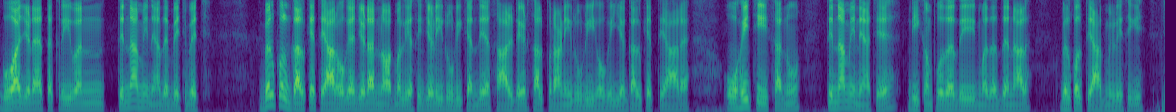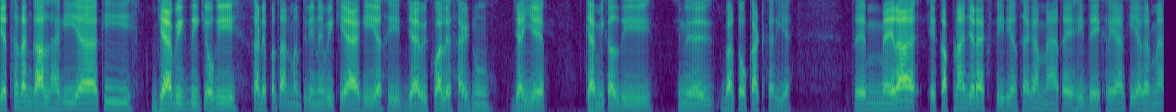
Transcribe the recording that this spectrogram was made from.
ਗੋਹਾ ਜਿਹੜਾ ਹੈ ਤਕਰੀਬਨ ਤਿੰਨਾਂ ਮਹੀਨਿਆਂ ਦੇ ਵਿੱਚ ਵਿੱਚ ਬਿਲਕੁਲ ਗਲ ਕੇ ਤਿਆਰ ਹੋ ਗਿਆ, ਜਿਹੜਾ ਨਾਰਮਲੀ ਅਸੀਂ ਜਿਹੜੀ ਰੂੜੀ ਕਹਿੰਦੇ ਆ ਸਾਲ ਡੇਢ ਸਾਲ ਪੁਰਾਣੀ ਰੂੜੀ ਹੋ ਗਈ ਹੈ, ਗਲ ਕੇ ਤਿਆਰ ਹੈ। ਉਹੀ ਚੀਜ਼ ਸਾਨੂੰ ਤਿੰਨਾਂ ਮਹੀਨਿਆਂ 'ਚ ਡੀਕੰਪੋਜ਼ਰ ਦੀ ਮਦਦ ਦੇ ਨਾਲ ਬਿਲਕੁਲ ਤਿਆਰ ਮਿਲੀ ਸੀਗੀ। ਜਿੱਥੇ ਤੱਕ ਗੱਲ ਹੈਗੀ ਆ ਕਿ ਜੈਵਿਕ ਦੀ, ਕਿਉਂਕਿ ਸਾਡੇ ਪ੍ਰਧਾਨ ਮੰਤਰੀ ਨੇ ਵੀ ਕਿਹਾ ਕਿ ਅਸੀਂ ਜੈਵਿਕ ਵਾਲੇ ਸਾਈਡ ਨੂੰ ਜਾਈਏ ਕੈਮੀਕਲ ਦੀ ਵਰਤੋਂ ਘੱਟ ਕਰੀਏ। ਤੇ ਮੇਰਾ ਇੱਕ ਆਪਣਾ ਜਿਹੜਾ ਐਕਸਪੀਰੀਅੰਸ ਹੈਗਾ, ਮੈਂ ਤਾਂ ਇਹੀ ਦੇਖ ਰਿਹਾ ਕਿ ਅਗਰ ਮੈਂ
